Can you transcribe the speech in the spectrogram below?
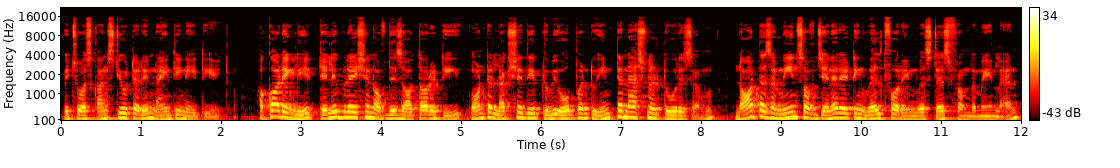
which was constituted in 1988. Accordingly, deliberation of this authority wanted Lakshadweep to be open to international tourism, not as a means of generating wealth for investors from the mainland,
